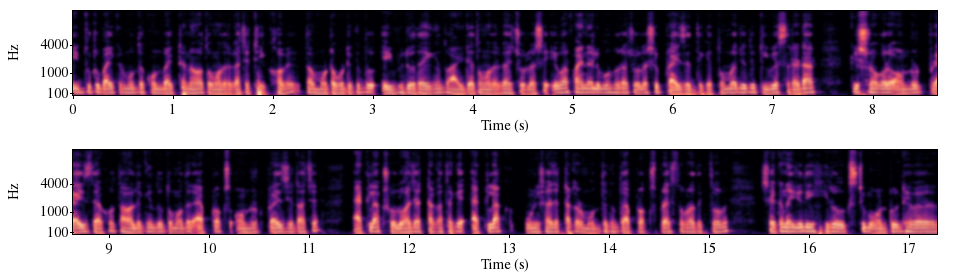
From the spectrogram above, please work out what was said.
এই দুটো বাইকের মধ্যে কোন বাইকটা নেওয়া তোমাদের কাছে ঠিক হবে তা মোটামুটি কিন্তু এই ভিডিও থেকে কিন্তু আইডিয়া তোমাদের কাছে চলে আসে। এবার ফাইনালি বন্ধুরা চলে আসে প্রাইসের দিকে। তোমরা যদি টিভিএস রেডার কৃষ্ণনগরের অনরোড প্রাইস দেখো তাহলে কিন্তু তোমাদের অ্যাপ্রক্স অনরোড প্রাইস যেটা আছে এক লাখ ষোলো হাজার টাকা থেকে এক লাখ উনিশ হাজার টাকার মধ্যে কিন্তু অ্যাপ্রক্স প্রাইস তোমরা দেখতে পাবে। সেখানে যদি হিরো এক্সট্রিম ওয়ান টোয়েন্টি ফাইভের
